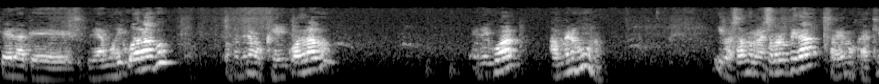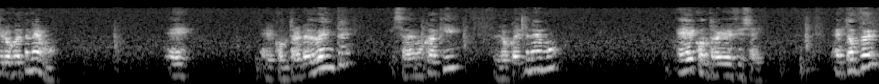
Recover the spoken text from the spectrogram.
que era que si teníamos i cuadrado, entonces tenemos que i cuadrado era igual a menos 1. Y basándonos en esa propiedad, sabemos que aquí lo que tenemos es el contrario de 20, y sabemos que aquí lo que tenemos es el contrario de 16. Entonces,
